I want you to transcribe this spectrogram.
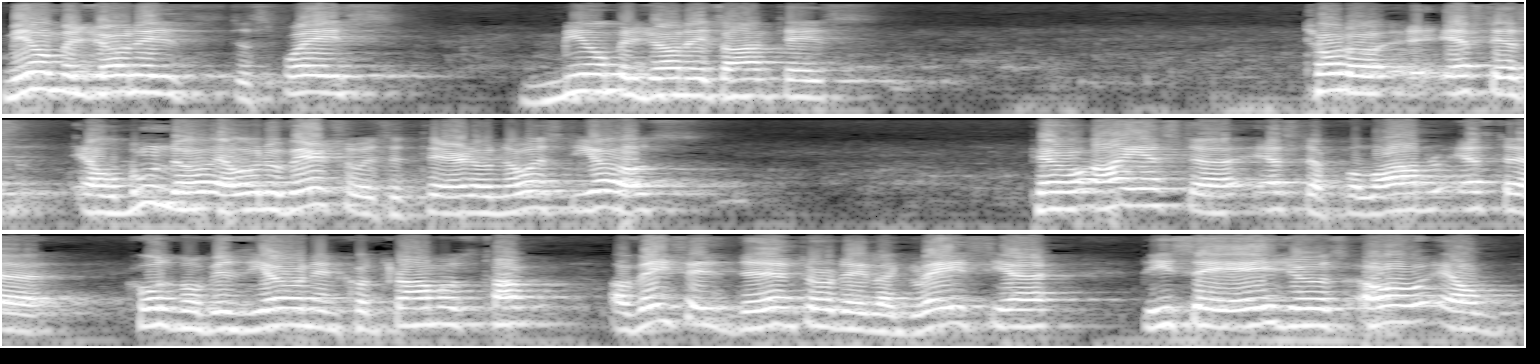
mil millones después mil millones antes. Todo este es el mundo, el universo es eterno, no es Dios. Pero hay esta, esta palabra, esta cosmovisión, encontramos a veces dentro de la iglesia, dice ellos, oh, el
